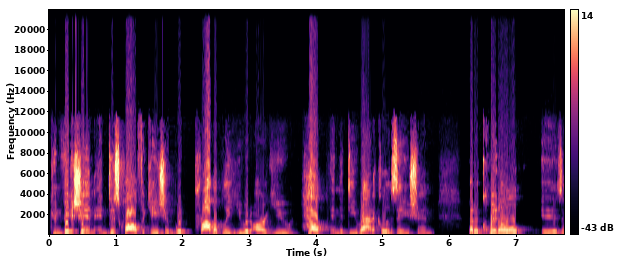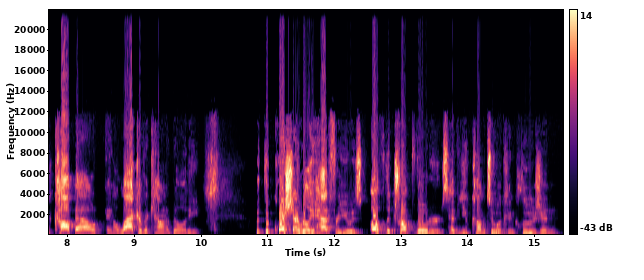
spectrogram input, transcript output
conviction and disqualification would probably, you would argue, help in the de radicalization, but acquittal is a cop out and a lack of accountability. But the question I really had for you is of the Trump voters, have you come to a conclusion,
